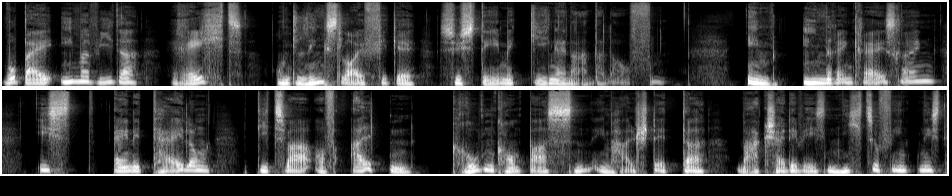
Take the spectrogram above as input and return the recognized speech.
wobei immer wieder rechts und linksläufige Systeme gegeneinander laufen. Im inneren Kreisring ist eine Teilung, die zwar auf alten Grubenkompassen im Hallstätter Markscheidewesen nicht zu finden ist,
